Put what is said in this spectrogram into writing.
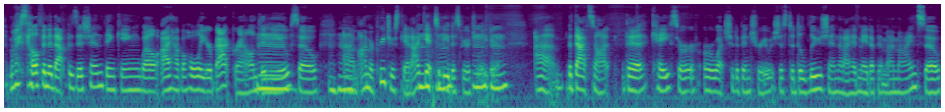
myself into that position, thinking, well, I have a holier background than mm. you, so mm-hmm. um, I'm a preacher's kid. I get to be mm-hmm. the spiritual leader. Mm-hmm. Um, but that's not the case or, or what should have been true. It's just a delusion that I had made up in my mind. So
